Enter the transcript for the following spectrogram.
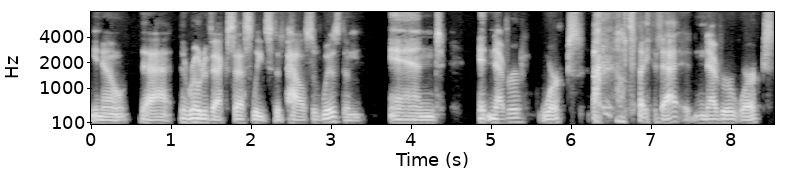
you know, that the road of excess leads to the palace of wisdom. and it never works. I'll tell you that it never works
